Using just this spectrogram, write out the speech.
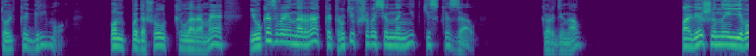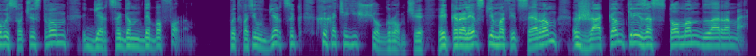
только Гримо. Он подошел к Лараме и, указывая на рака, крутившегося на нитке, сказал «Кардинал?» повешенный его высочеством герцогом де Бофором. Подхватил герцог, хохоча еще громче, и королевским офицером Жаком Кризостомом Лараме.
